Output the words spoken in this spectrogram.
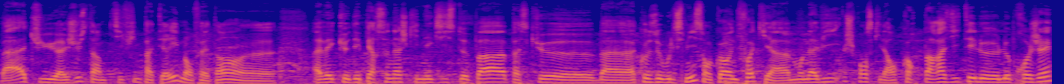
Bah, tu as juste un petit film pas terrible en fait, hein, euh, avec des personnages qui n'existent pas parce que, euh, bah, à cause de Will Smith, encore une fois, qui a, à mon avis, je pense qu'il a encore parasité le, le projet,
